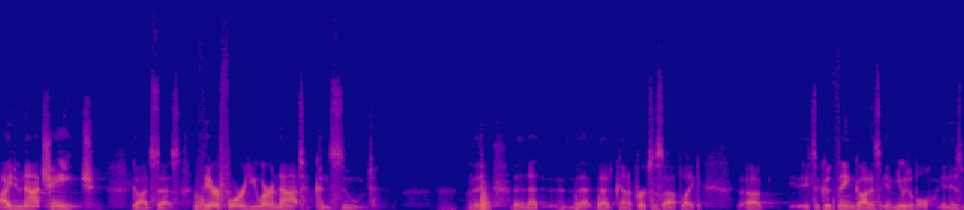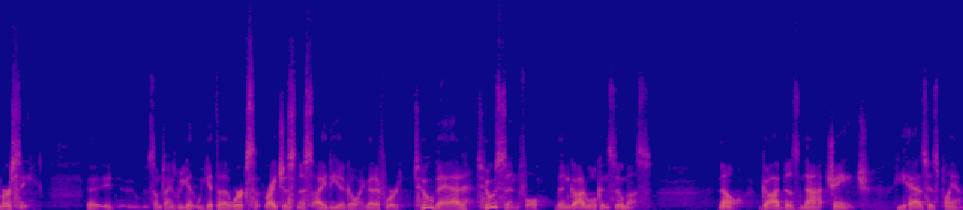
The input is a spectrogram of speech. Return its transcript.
I do not change, God says. Therefore, you are not consumed. and that, that, that kind of perks us up. Like, uh, it's a good thing God is immutable in his mercy. Uh, it, sometimes we get, we get the works righteousness idea going that if we're too bad, too sinful, then God will consume us. No, God does not change. He has his plan.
